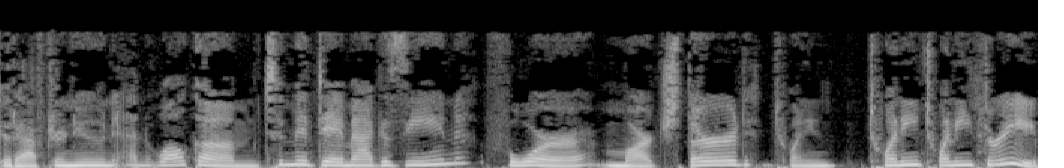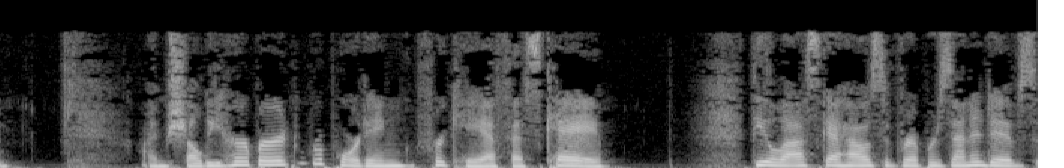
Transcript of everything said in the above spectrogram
Good afternoon and welcome to Midday Magazine for March 3rd, 20, 2023. I'm Shelby Herbert reporting for KFSK. The Alaska House of Representatives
